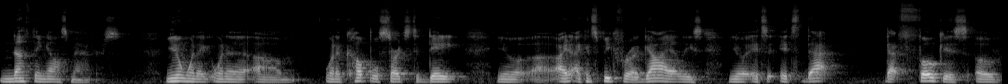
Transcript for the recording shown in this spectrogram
nothing else matters. You know, when a when a um, when a couple starts to date, you know, uh, I, I can speak for a guy at least. You know, it's it's that that focus of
